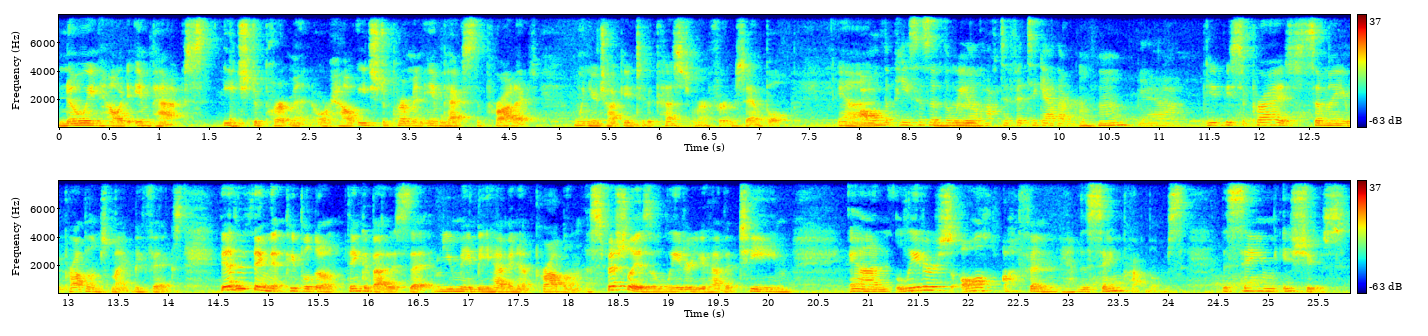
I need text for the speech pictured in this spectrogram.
knowing how it impacts each department or how each department impacts the product when you're talking to the customer for example and All the pieces of the wheel have to fit together. Mhm. Yeah. You'd be surprised some of your problems might be fixed. The other thing that people don't think about is that you may be having a problem, especially as a leader, you have a team, and leaders all often have the same problems, the same issues.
